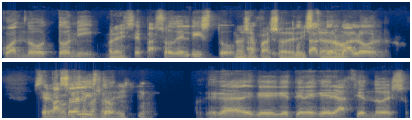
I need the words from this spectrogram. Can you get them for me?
cuando Tony Hombre. se pasó de listo, No se pasó de listo, botando el ¿no? balón. Se ¿pero pasó de se listo. pasó de listo? Porque ¿qué, qué- qué tiene que ir haciendo eso?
